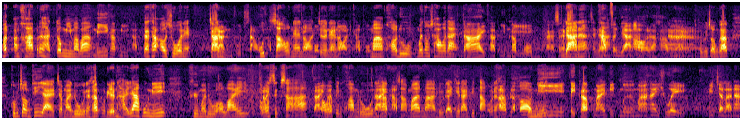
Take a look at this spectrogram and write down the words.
พัดอังคารพฤหัสก็มีมาบ้าง มีครับมีครับ แต่ถ้าเอาชัวร์เนี่ยจันทร์พุธเสาร์พุธครับเสาร์แน่นอนครับผมเจอแน่นอนครับผม มาขอดูไม่ต้องเช่าก็ได้ ได้ครับยินดีครับผมอ่าสัญญานะฮะสัญญาครับสัญญาครับเอาละครับอ่า คุณผู้ชมครับ คุณผู้ชมที่อยากจะมาดูนะครับเหรียญหายากพวกนี้คือมาดูเอาไว้เอาไว้ศึกษา ได้ครับเอาไว้เป็นความรู้นะครับ ได้ครับ สามารถมาดูได้ที่ร้านพี่เต๋านะครับแล้วก็วันมีนี้ ติดครับ ไม้ติดมือมาให้ช่วย พิจารณา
